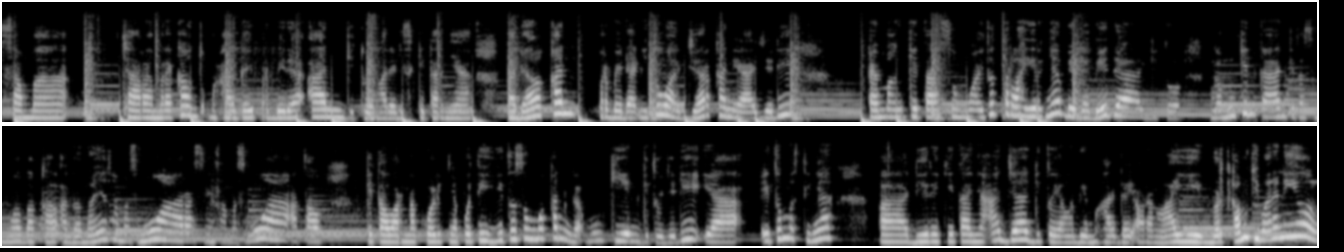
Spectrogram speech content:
sama cara mereka untuk menghargai perbedaan gitu yang ada di sekitarnya. Padahal kan perbedaan itu wajar kan ya. Jadi emang kita semua itu terlahirnya beda-beda gitu. Nggak mungkin kan kita semua bakal agamanya sama semua, rasnya sama semua, atau kita warna kulitnya putih gitu semua kan nggak mungkin gitu. Jadi ya itu mestinya uh, diri kitanya aja gitu yang lebih menghargai orang lain. Menurut kamu gimana nih Yul?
